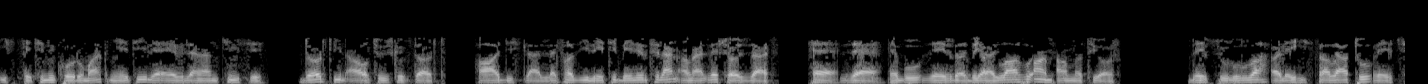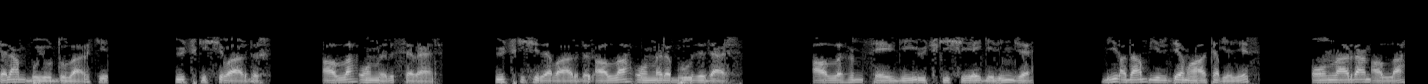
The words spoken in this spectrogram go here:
iffetini korumak niyetiyle evlenen kimsi, 4644, hadislerle fazileti belirtilen amel ve sözler, H.Z. Ebu Zer radıyallahu an anlatıyor. Resulullah aleyhissalatu vesselam buyurdular ki, Üç kişi vardır. Allah onları sever. Üç kişi de vardır Allah onlara buğz eder. Allah'ın sevdiği üç kişiye gelince, bir adam bir cemaate gelir, onlardan Allah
